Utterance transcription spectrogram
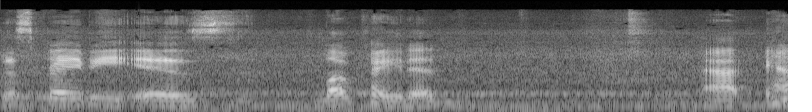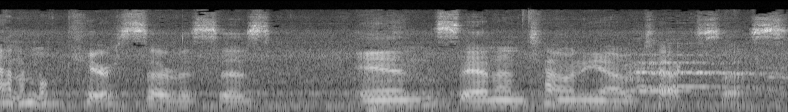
This baby is located at Animal Care Services in San Antonio, Texas.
